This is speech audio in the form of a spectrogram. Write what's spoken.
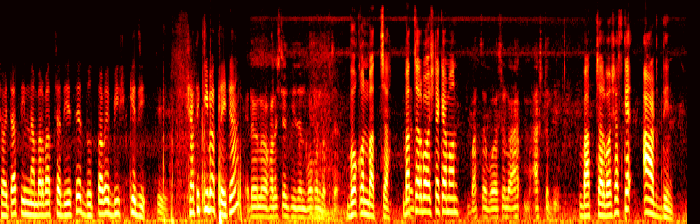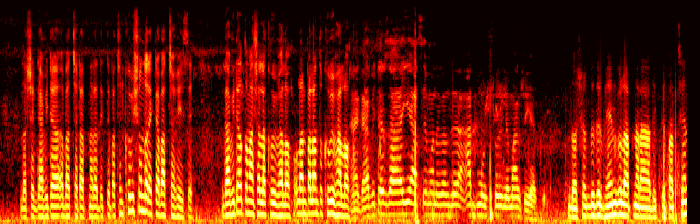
ছয়টা তিন নাম্বার বাচ্চা দিয়েছে দুধ পাবে বিশ কেজি। জি। সাথে কি বাচ্চা এটা? এটা হলো হলিস্টিয়ান ফিজিয়ান বকন বাচ্চা। বকন বাচ্চা। বাচ্চার বয়সটা কেমন? বাচ্চার বয়স হলো আ- আষ্ট দিন। বাচ্চার বয়স আজকে আট দিন। দর্শক গাভীটা বাচ্চাটা আপনারা দেখতে পাচ্ছেন খুবই সুন্দর একটা বাচ্চা হয়েছে। গাভীটাও তো মাসাল্লাহ খুবই ভালো উলান পালান তো খুবই ভালো। হ্যাঁ গাভিটার যা ইয়ে আছে মনে করেন যে আট মন শরীরে মাংসই আছে। দর্শক দুধের ভ্যানগুলো আপনারা দেখতে পাচ্ছেন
